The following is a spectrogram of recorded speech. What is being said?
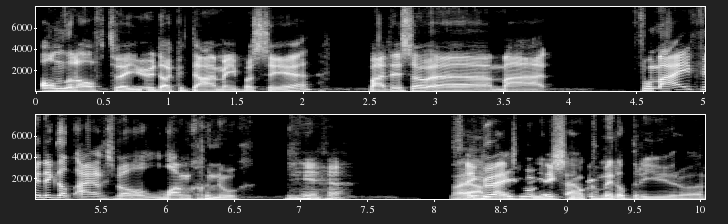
anderhalf, twee uur dat ik het daarmee baseer. Maar het is zo. eh, maar voor mij vind ik dat eigenlijk wel lang genoeg. Ja. Nou ja, Ik wil- mijn ik ik- zijn ook gemiddeld drie uur hoor.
